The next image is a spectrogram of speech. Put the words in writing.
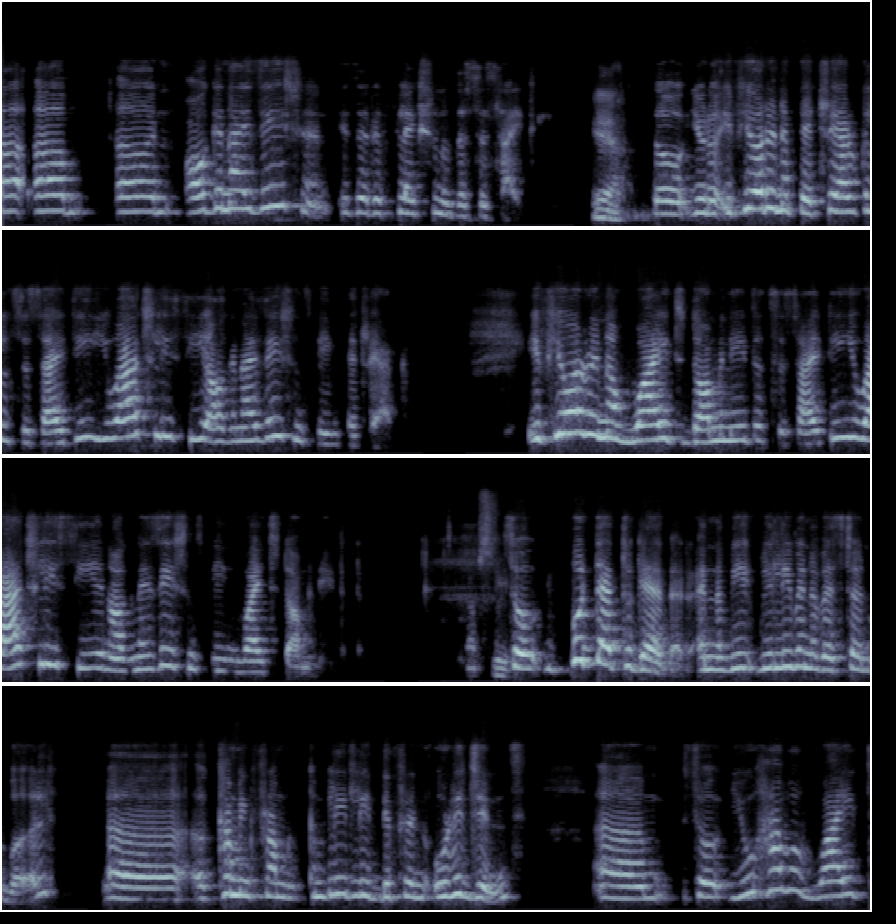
uh, um, an organization is a reflection of the society. Yeah. So, you know, if you're in a patriarchal society, you actually see organizations being patriarchal. If you're in a white dominated society, you actually see an organizations being white dominated. Absolutely. So put that together. And we, we live in a Western world uh, coming from completely different origins. Um, so you have a white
